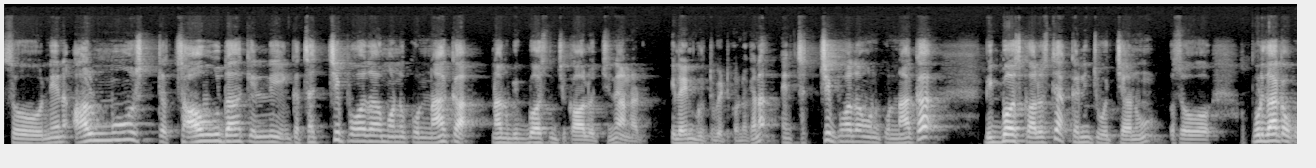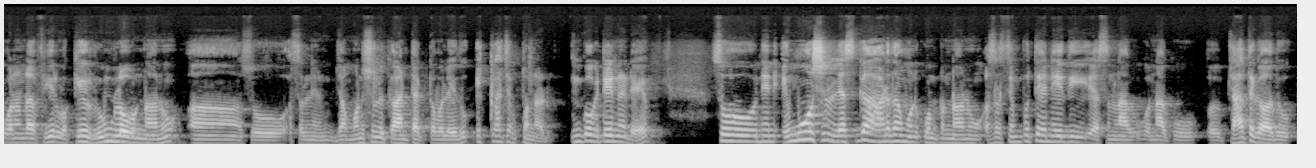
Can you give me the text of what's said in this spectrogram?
సో నేను ఆల్మోస్ట్ చావు దాకెళ్ళి ఇంకా చచ్చిపోదాం అనుకున్నాక నాకు బిగ్ బాస్ నుంచి కాల్ వచ్చింది అన్నాడు. ఈ లైన్ గుర్తుపెట్టుకోండి నేను చచ్చిపోదాం అనుకున్నాక బిగ్ బాస్ కాల్ వస్తే అక్కడి నుంచి వచ్చాను. సో అప్పుడు దాకా ఒక వన్ అండ్ హాఫ్ ఇయర్ ఒకే రూమ్లో ఉన్నాను. సో అసలు నేను జ- మనుషులు కాంటాక్ట్ అవ్వలేదు. ఇట్లా చెప్తున్నాడు. ఇంకొకటి ఏంటంటే సో నేను ఎమోషన్ లెస్గా ఆడదాం అనుకుంటున్నాను. అసలు సింపతి అనేది అసలు నాకు నాకు చేత కాదు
